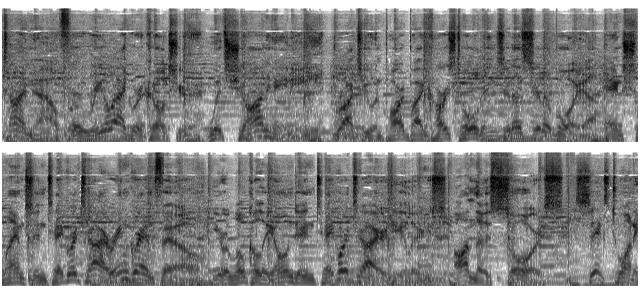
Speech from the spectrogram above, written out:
Time now for Real Agriculture with Shaun Haney. Brought to you in part by Karst Holdings in Assiniboia and Schlamps Integra Tire in Grenfell. Your locally owned Integra Tire dealers on the source 620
